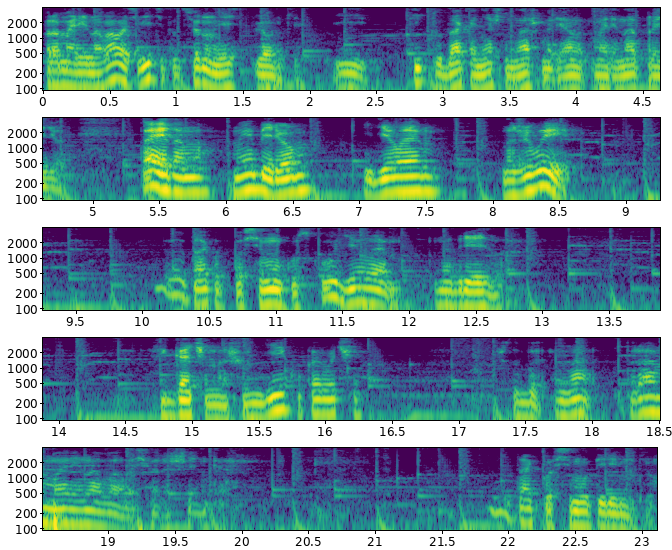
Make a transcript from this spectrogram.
промариновалось, видите, тут все равно есть пленки. И фиг туда, конечно, наш маринад пройдет. Поэтому мы берем и делаем ножевые. Вот так вот по всему куску делаем надрезы. Фигачим нашу индейку, короче, чтобы она промариновалась хорошенько. И так по всему периметру.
